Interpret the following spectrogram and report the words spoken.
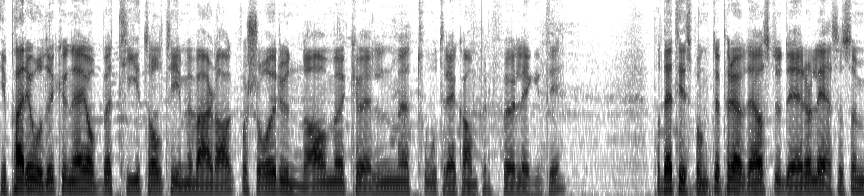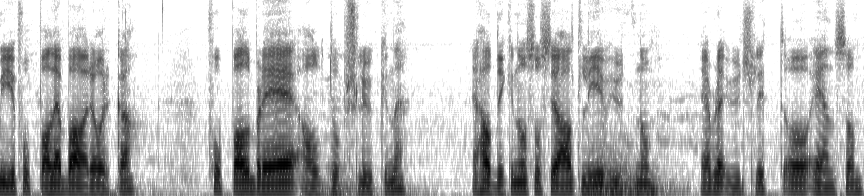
I perioder kunne jeg jobbe 10-12 timer hver dag, for så å runde av med kvelden med to-tre kamper før leggetid. På det tidspunktet prøvde jeg å studere og lese så mye fotball jeg bare orka. Fotball ble altoppslukende. Jeg hadde ikke noe sosialt liv utenom. Jeg ble utslitt og ensom.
